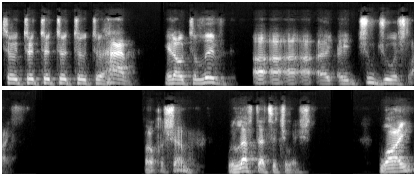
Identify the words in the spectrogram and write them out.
to to to to to, to have, you know, to live a, a, a, a true Jewish life. Baruch Hashem, we left that situation. Why?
